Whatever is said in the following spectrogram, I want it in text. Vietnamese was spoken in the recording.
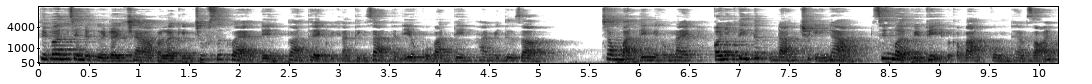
Thủy Vân xin được gửi lời chào và lời kính chúc sức khỏe đến toàn thể quý khán thính giả thân yêu của bản tin 24 giờ. Trong bản tin ngày hôm nay có những tin tức đáng chú ý nào? Xin mời quý vị và các bạn cùng theo dõi.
